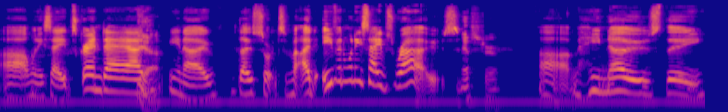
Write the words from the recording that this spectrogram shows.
uh, when he saves Granddad, Yeah. you know, those sorts of. I, even when he saves Rose, That's true. um, he knows the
